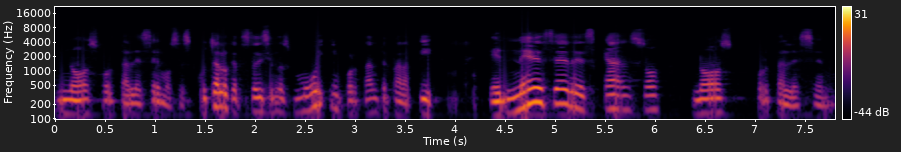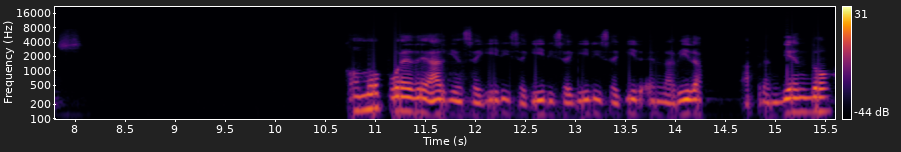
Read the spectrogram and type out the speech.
nos fortalecemos. Escucha lo que te estoy diciendo, es muy importante para ti. En ese descanso nos fortalecemos. ¿Cómo puede alguien seguir y seguir y seguir y seguir en la vida aprendiendo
